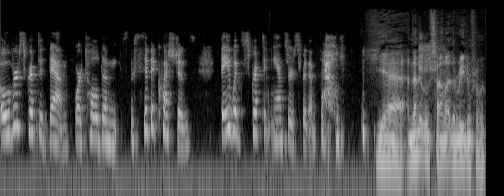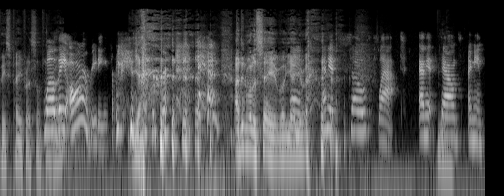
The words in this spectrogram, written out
overscripted them or told them specific questions, they would script answers for themselves. Yeah, and then it would sound like they're reading from a piece of paper or something. well, right? they are reading from a piece Yeah. of paper. and, I didn't want to say it, but yeah, and, you're right. and it's so flat. And it Yeah. sounds, I mean,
